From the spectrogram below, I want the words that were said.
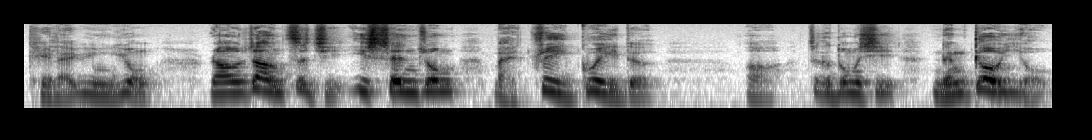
可以来运用，然后让自己一生中买最贵的啊这个东西能够有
